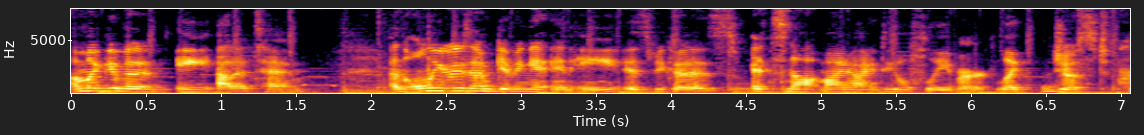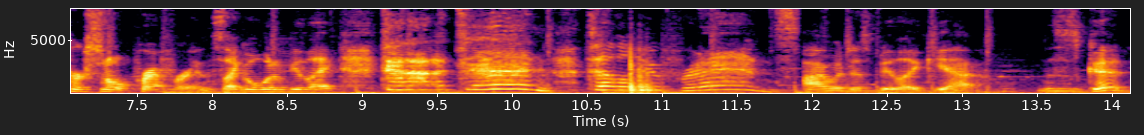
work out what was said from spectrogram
I'm gonna give it an 8 out of 10. And the only reason I'm giving it an 8 is because it's not my ideal flavor. Like, just personal preference. Like, it wouldn't be like, 10 out of 10! Tell all your friends! I would just be like, yeah, this is good.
